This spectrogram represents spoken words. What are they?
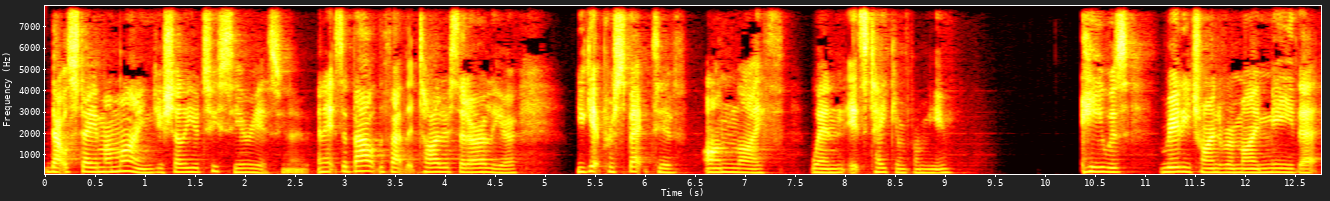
that will stay in my mind. You're Shelley, you're too serious, you know. And it's about the fact that Tyler said earlier, you get perspective on life when it's taken from you. He was really trying to remind me that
